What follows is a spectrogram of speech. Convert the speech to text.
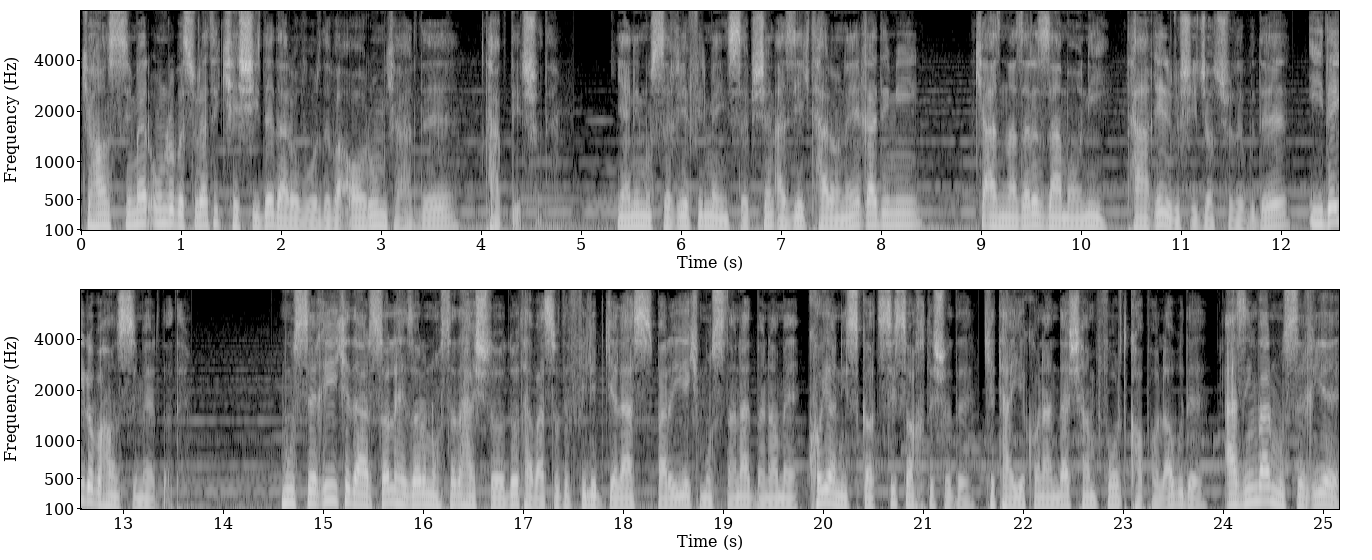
که هانس زیمر اون رو به صورت کشیده در آورده و آروم کرده تبدیل شده. یعنی موسیقی فیلم Inception از یک ترانه قدیمی که از نظر زمانی تغییری روش ایجاد شده بوده ایده ای رو به هانس زیمر داده. موسیقی که در سال 1982 توسط فیلیپ گلس برای یک مستند به نام کویا نیسکاتسی ساخته شده که تهیه کنندش هم فورد کاپولا بوده از این ور موسیقی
